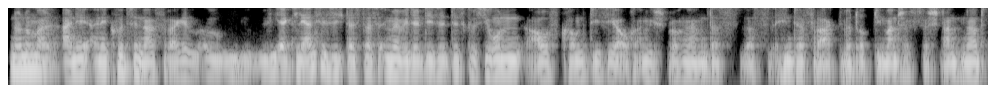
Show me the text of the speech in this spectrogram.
Nur noch mal eine, eine kurze Nachfrage. Wie erklären Sie sich, dass das immer wieder diese Diskussion aufkommt, die Sie auch angesprochen haben, dass das hinterfragt wird, ob die Mannschaft verstanden hat,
